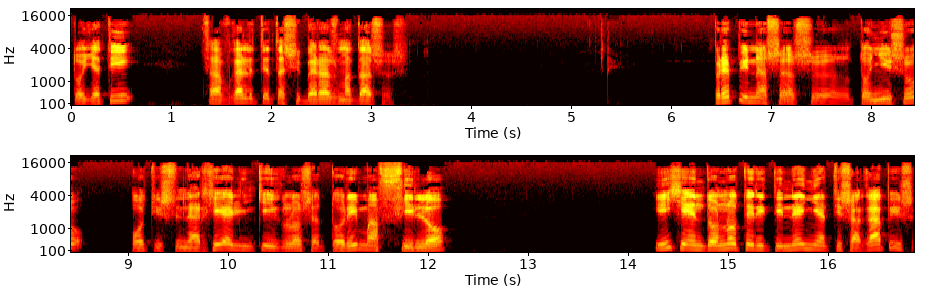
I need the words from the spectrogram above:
Το γιατί θα βγάλετε τα συμπεράσματά σας. Πρέπει να σας ε, τονίσω ότι στην αρχαία ελληνική γλώσσα το ρήμα φιλό είχε εντονότερη την έννοια της αγάπης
